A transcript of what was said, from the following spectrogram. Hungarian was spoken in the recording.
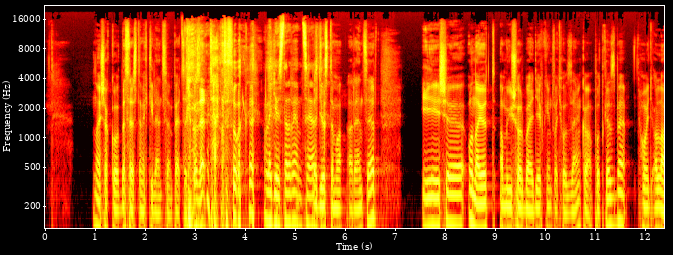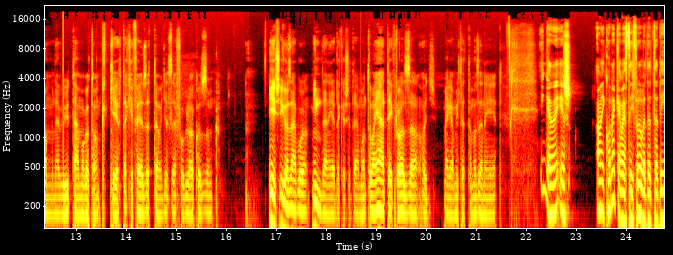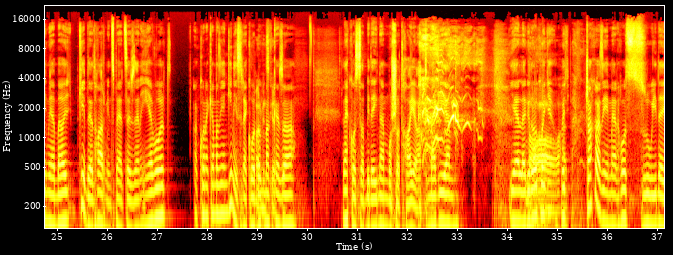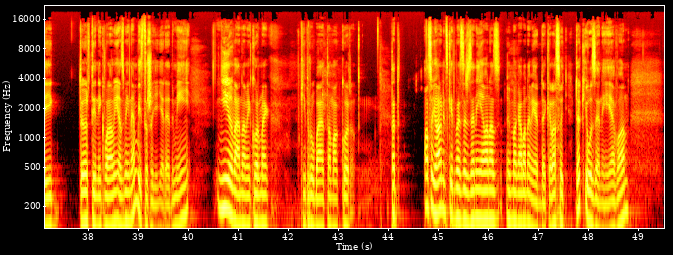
Na és akkor beszereztem egy 90 perces kazettát, szóval Legyőzted a rendszert. legyőztem a, a rendszert, és ö, onnan jött a műsorba egyébként, vagy hozzánk a podcastbe, hogy a LAM nevű támogatónk kérte kifejezetten, hogy ezzel foglalkozzunk. És igazából minden érdekeset elmondtam a játékról azzal, hogy megemlítettem a zenéjét. Igen, és amikor nekem ezt így felvetetted e-mailbe, hogy képzeld 30 perces zenéje volt, akkor nekem az ilyen Guinness rekordoknak 32. ez a leghosszabb ideig nem mosott hajat, meg ilyen jellegű dolog, hogy, hát- hogy csak azért, mert hosszú ideig történik valami, az még nem biztos, hogy egy eredmény. Nyilván, amikor meg kipróbáltam, akkor... Tehát az, hogy 32 perces zenéje van, az önmagában nem érdekel. Az, hogy tök jó zenéje van,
